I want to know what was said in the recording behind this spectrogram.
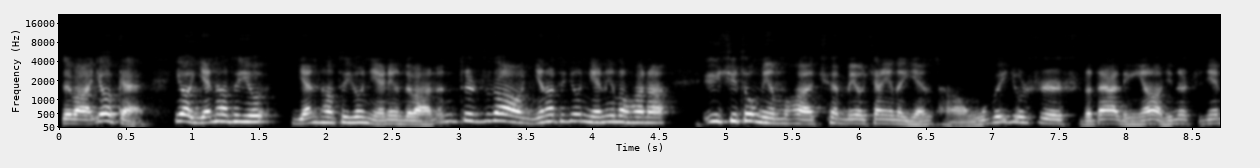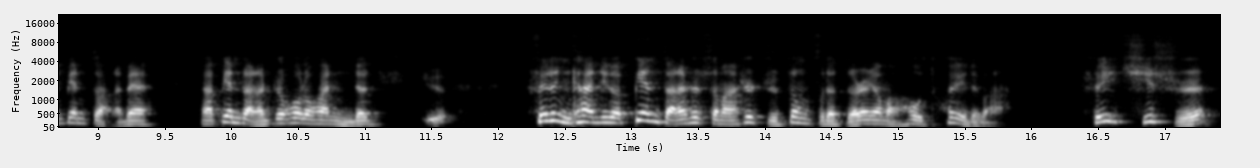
对吧？要改，要延长退休，延长退休年龄，对吧？那就知道延长退休年龄的话呢，预期寿命的话却没有相应的延长，无非就是使得大家领养老金的时间变短了呗。啊，变短了之后的话，你的就，所以说你看这个变短了是什么？是指政府的责任要往后退，对吧？所以其实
